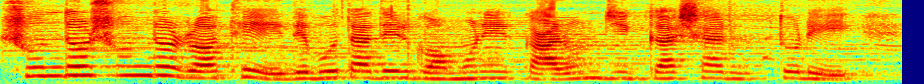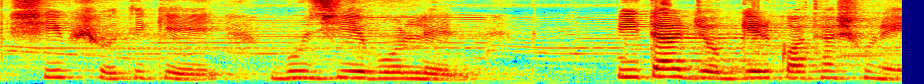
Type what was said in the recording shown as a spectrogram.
সুন্দর সুন্দর রথে দেবতাদের গমনের কারণ জিজ্ঞাসার উত্তরে শিব সতীকে বুঝিয়ে বললেন, পিতার যজ্ঞের কথা শুনে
